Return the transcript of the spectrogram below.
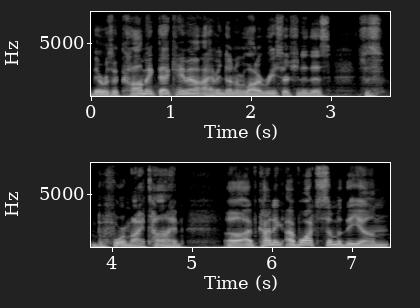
there was a comic that came out. I haven't done a lot of research into this. This is before my time. Uh, I've kind of I've watched some of the um,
